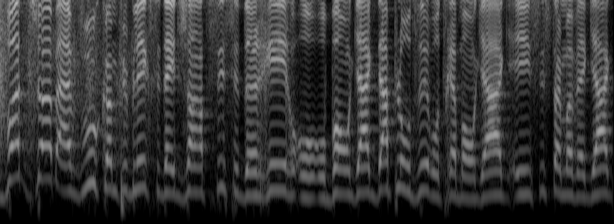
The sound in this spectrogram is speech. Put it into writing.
votre job à vous, comme public, c'est d'être gentil, c'est de rire au, au bon gag, d'applaudir au très bon gag. Et si c'est un mauvais gag,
